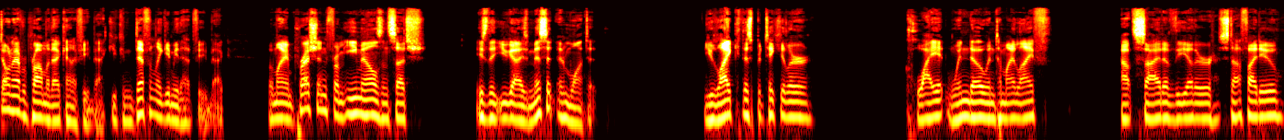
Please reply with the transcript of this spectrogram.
don't have a problem with that kind of feedback. You can definitely give me that feedback. But my impression from emails and such is that you guys miss it and want it you like this particular quiet window into my life outside of the other stuff I do,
